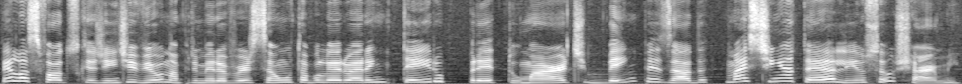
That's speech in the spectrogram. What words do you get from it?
Pelas fotos que a gente viu na primeira versão, o tabuleiro era inteiro preto, uma arte bem pesada, mas tinha até ali o seu charme.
